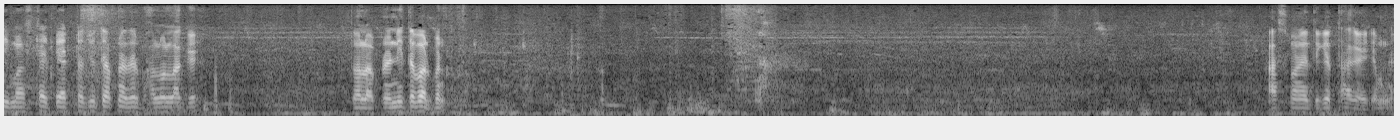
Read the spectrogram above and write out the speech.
এই মাস্টার পেয়ারটা যদি আপনাদের ভালো লাগে, তাহলে আপনারা নিতে পারবেন। আসমানের দিকে তাকাই কেমনে?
